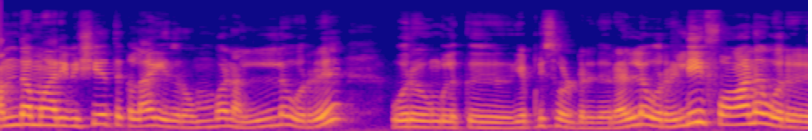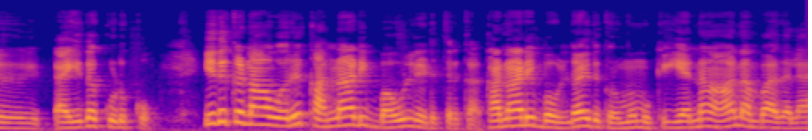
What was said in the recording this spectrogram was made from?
அந்த மாதிரி விஷயத்துக்கெல்லாம் இது ரொம்ப நல்ல ஒரு ஒரு உங்களுக்கு எப்படி சொல்கிறது நல்ல ஒரு ரிலீஃபான ஒரு இதை கொடுக்கும். இதுக்கு நான் ஒரு கண்ணாடி பவுல் எடுத்திருக்கேன். கண்ணாடி பவுல் தான் இதுக்கு ரொம்ப முக்கியம். ஏன்னா நம்ம அதில்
